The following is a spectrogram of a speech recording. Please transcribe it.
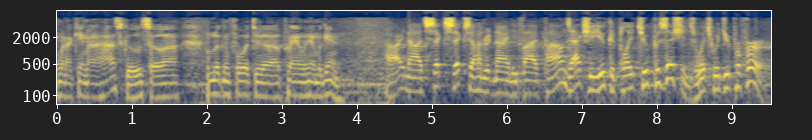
when I came out of high school, so uh, I'm looking forward to uh, playing with him again. All right, now it's 6'6", 195 pounds. Actually, you could play two positions. Which would you prefer?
